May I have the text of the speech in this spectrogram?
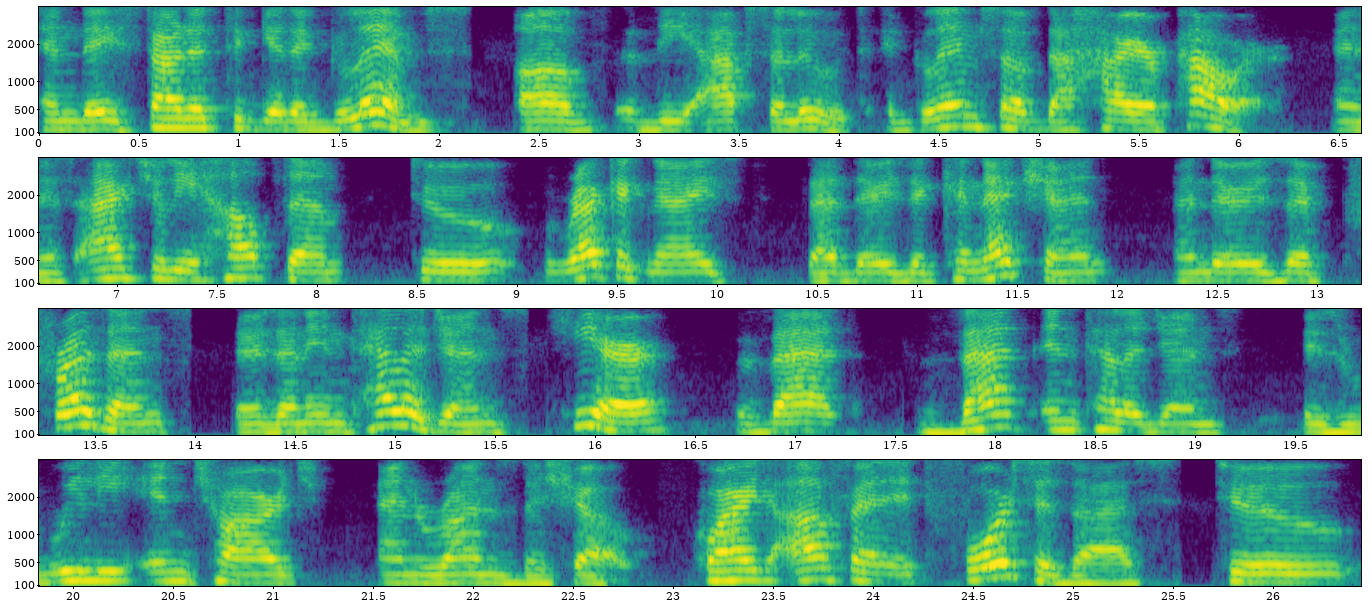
And they started to get a glimpse of the absolute, a glimpse of the higher power. And it's actually helped them to recognize that there is a connection and there is a presence, there's an intelligence here that that intelligence is really in charge and runs the show. Quite often it forces us to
